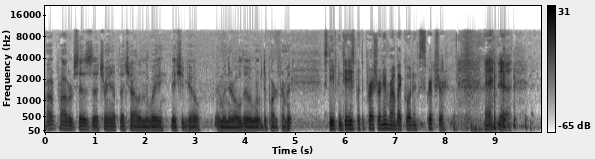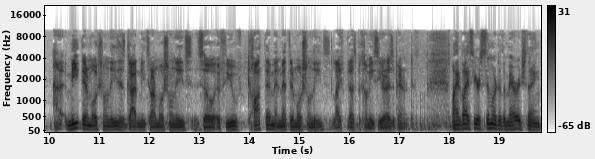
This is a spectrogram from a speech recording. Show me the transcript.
Pro- Proverb says, uh, train up thy child in the way they should go, and when they're old, they won't depart from it. Steve continues to put the pressure on Imran by quoting scripture. and uh, meet their emotional needs as God meets our emotional needs. So if you've taught them and met their emotional needs, life does become easier as a parent. My advice here is similar to the marriage thing.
